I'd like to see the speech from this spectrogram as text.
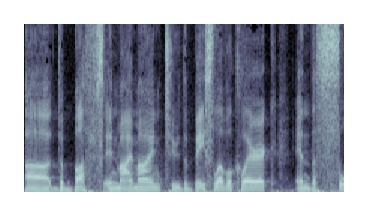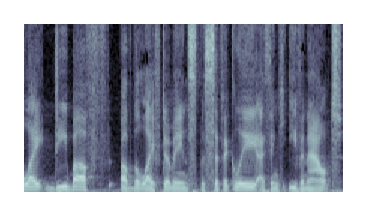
Uh, the buffs, in my mind, to the base level cleric and the slight debuff of the life domain specifically, I think even out.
